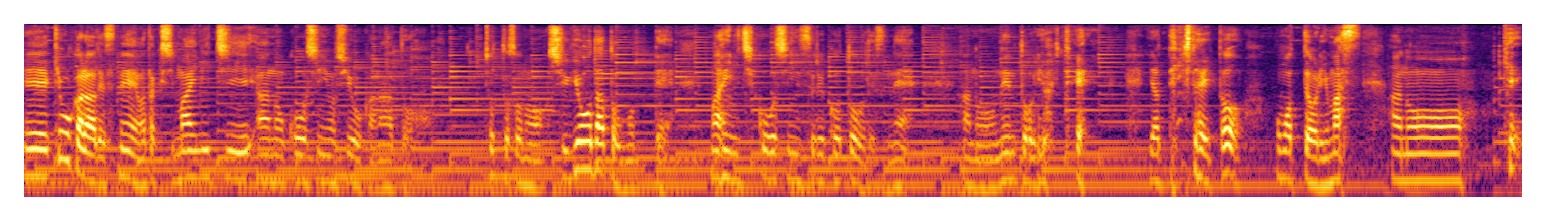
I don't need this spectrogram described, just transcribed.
えー、今日からですね私毎日あの更新をしようかなとちょっとその修行だと思って毎日更新することをですねあの念頭に置いて やっていきたいと思っております。あのけ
